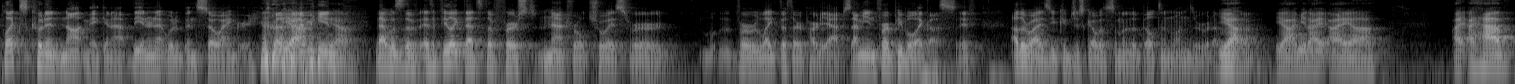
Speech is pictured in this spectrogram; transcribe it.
Plex couldn't not make an app. The internet would have been so angry. yeah, I mean, yeah. that was the. I feel like that's the first natural choice for for like the third party apps. I mean, for people like us, if otherwise you could just go with some of the built-in ones or whatever. Yeah, but- yeah. I mean, I I, uh, I I have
